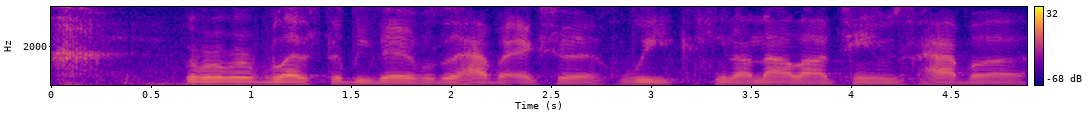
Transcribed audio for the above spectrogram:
we're, blessed to be able to have an extra week. You know, not a lot of teams have a,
